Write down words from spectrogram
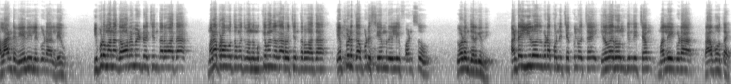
అలాంటివి ఏదీ కూడా లేవు. ఇప్పుడు మన గవర్నమెంట్ వచ్చిన తర్వాత మన ప్రభుత్వం వచ్చి మన ముఖ్యమంత్రి గారు వచ్చిన తర్వాత ఎప్పటికప్పుడు సీఎం రిలీఫ్ ఫండ్స్ ఇవ్వడం జరిగింది. అంటే ఈరోజు కూడా కొన్ని చెక్కులు వచ్చాయి ఇరవై రోజుల కింద ఇచ్చాం మళ్ళీ కూడా రాబోతాయి.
